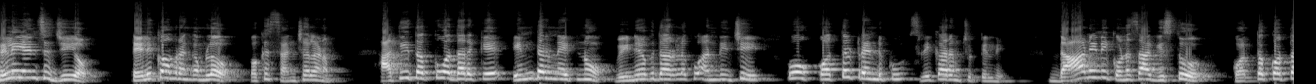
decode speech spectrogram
రిలయన్స్ జియో టెలికాం రంగంలో ఒక సంచలనం. అతి తక్కువ ధరకే ఇంటర్నెట్ను వినియోగదారులకు అందించి ఓ కొత్త ట్రెండ్కు శ్రీకారం చుట్టింది. దానిని కొనసాగిస్తూ కొత్త కొత్త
